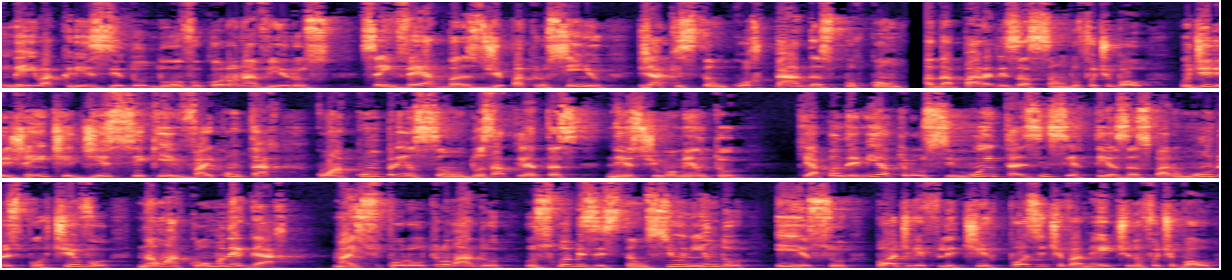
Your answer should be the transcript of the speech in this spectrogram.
em meio à crise do novo coronavírus. Sem verbas de patrocínio, já que estão cortadas por conta da paralisação do futebol, o dirigente disse que vai contar com a compreensão dos atletas neste momento. Que a pandemia trouxe muitas incertezas para o mundo esportivo, não há como negar. Mas, por outro lado, os clubes estão se unindo e isso pode refletir positivamente no futebol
